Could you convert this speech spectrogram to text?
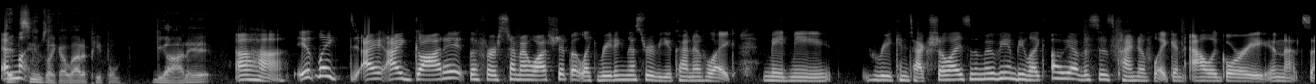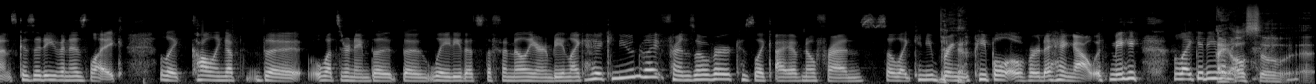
And it li- seems like a lot of people got it. Uh huh. It like I I got it the first time I watched it, but like reading this review kind of like made me recontextualize the movie and be like, oh yeah, this is kind of like an allegory in that sense because it even is like like calling up the what's her name the the lady that's the familiar and being like, hey, can you invite friends over? Because like I have no friends, so like can you bring Yeah. people over to hang out with me? like it even I also uh,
